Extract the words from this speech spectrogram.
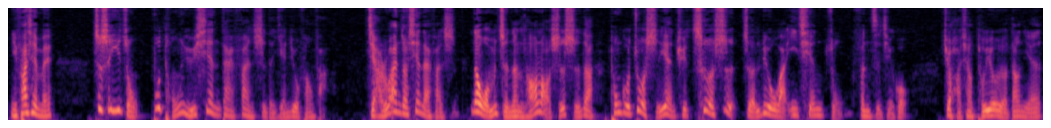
你发现没？这是一种不同于现代范式的研究方法。假如按照现代范式，那我们只能老老实实的通过做实验去测试这六万一千种分子结构，就好像屠呦呦当年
